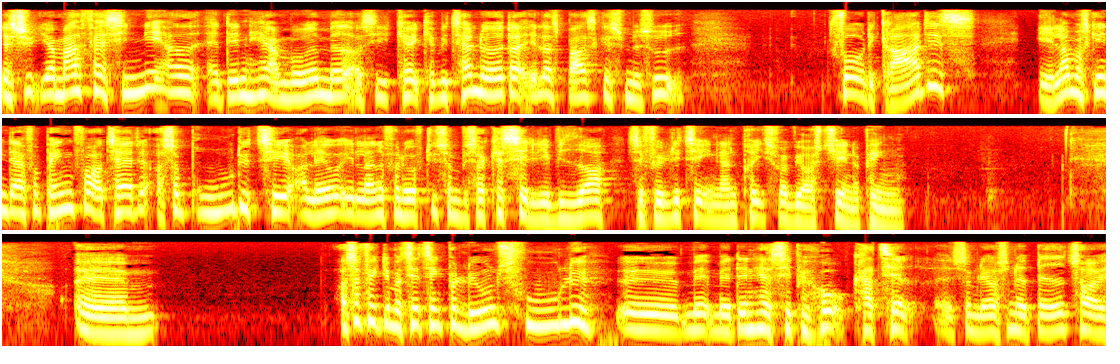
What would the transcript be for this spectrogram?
jeg, synes, jeg er meget fascineret af den her måde med at sige, kan, kan vi tage noget, der ellers bare skal smides ud, få det gratis, eller måske endda få penge for at tage det, og så bruge det til at lave et eller andet fornuftigt, som vi så kan sælge videre, selvfølgelig til en eller anden pris, hvor vi også tjener penge. Øhm, og så fik det mig til at tænke på Løvens Hule øh, med, med den her CPH-kartel, øh, som laver sådan noget badetøj,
